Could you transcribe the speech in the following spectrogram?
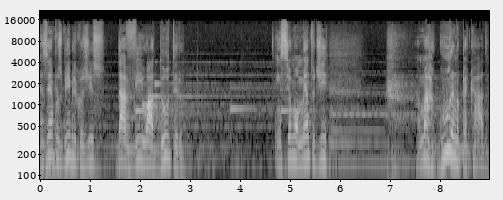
Exemplos bíblicos disso: Davi, o adúltero, em seu momento de amargura no pecado.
